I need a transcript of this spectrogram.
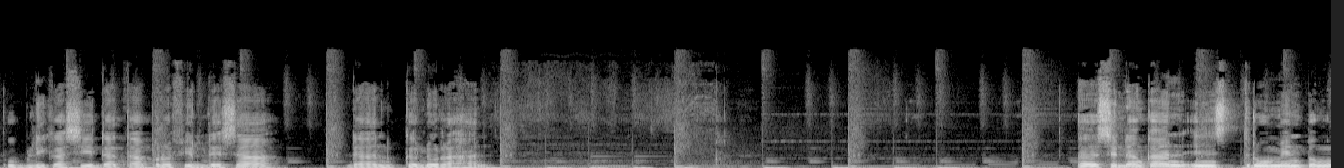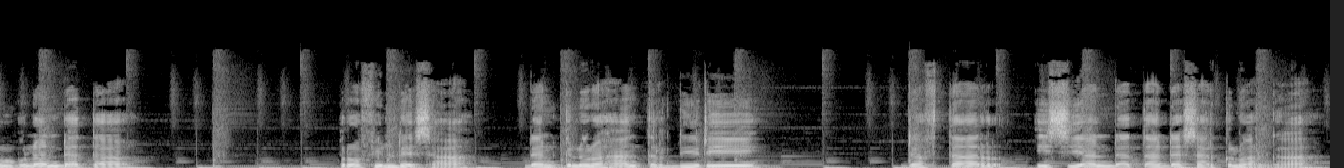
publikasi data profil desa dan kelurahan. Eh, sedangkan instrumen pengumpulan data profil desa dan kelurahan terdiri daftar isian data dasar keluarga,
